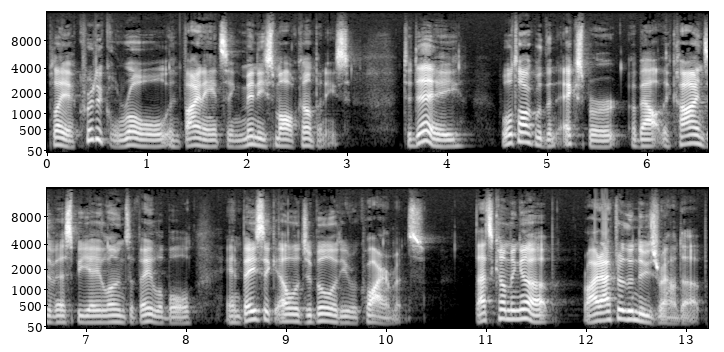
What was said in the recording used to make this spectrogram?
play a critical role in financing many small companies. Today, we'll talk with an expert about the kinds of SBA loans available and basic eligibility requirements. That's coming up right after the news roundup.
